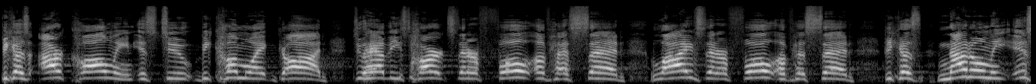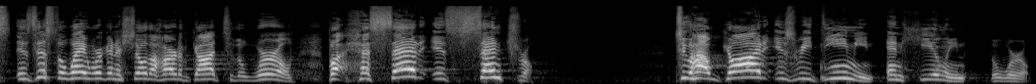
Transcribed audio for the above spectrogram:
Because our calling is to become like God, to have these hearts that are full of Hesed, lives that are full of Hesed. Because not only is, is this the way we're going to show the heart of God to the world, but Hesed is central to how God is redeeming and healing the world.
